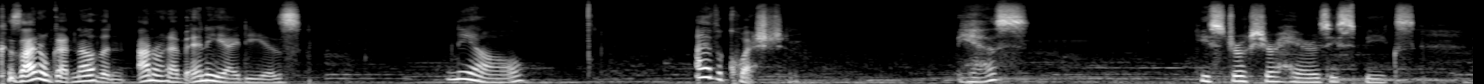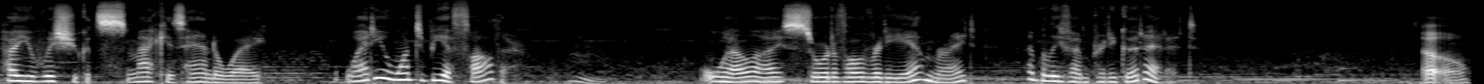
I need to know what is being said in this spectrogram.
Because I don't got nothing. I don't have any ideas. Niall, I have a question. Yes? He strokes your hair as he speaks. How you wish you could smack his hand away. Why do you want to be a father? Hmm. Well, I sort of already am, right? I believe I'm pretty good at it. Uh oh.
